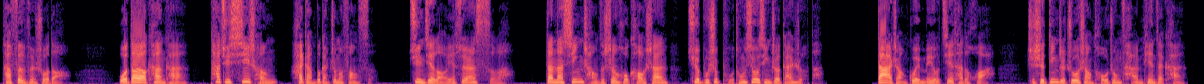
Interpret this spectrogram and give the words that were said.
他愤愤说道：“我倒要看看他去西城还敢不敢这么放肆。俊介老爷虽然死了，但那新厂子身后靠山却不是普通修行者敢惹的。”大掌柜没有接他的话，只是盯着桌上头中残片在看，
